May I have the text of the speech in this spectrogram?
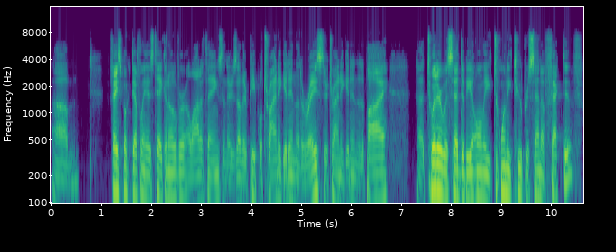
Um, Facebook definitely has taken over a lot of things, and there's other people trying to get into the race. They're trying to get into the pie. Uh, Twitter was said to be only 22% effective.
